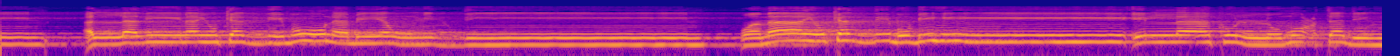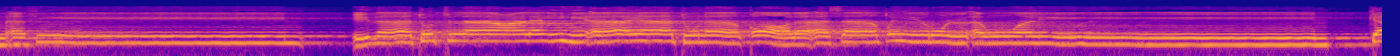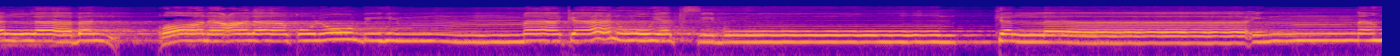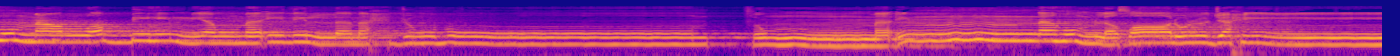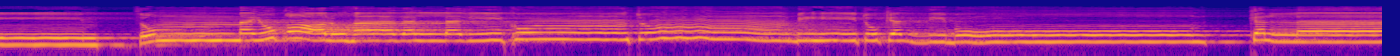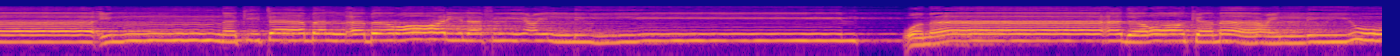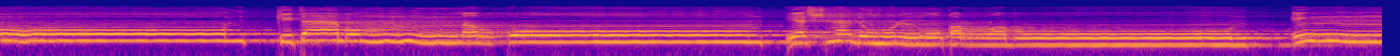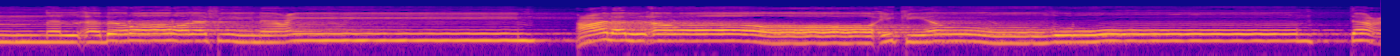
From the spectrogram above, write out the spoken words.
الذين يكذبون بيوم الدين وما يكذب به إلا كل معتد أثيم. إذا تتلى عليه آياتنا قال أساطير الأولين. كلا بل ران على قلوبهم ما كانوا يكسبون. كلا إنهم عن ربهم يومئذ لمحجوبون. ثم إنهم لصال الجحيم. ثم يقال هذا الذي كنتم به تكذبون. كلا إن كتاب الأبرار لفي عليين. وما أدراك ما عليون. كتاب مرقوم يشهده المقربون. إن الأبرار لفي نعيم. على الأرائك ينظرون.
